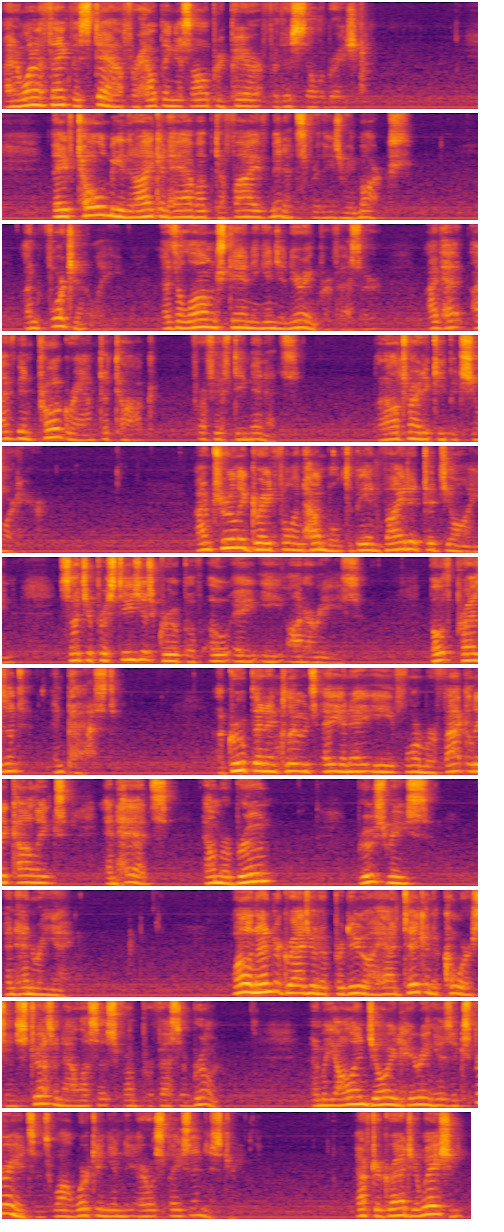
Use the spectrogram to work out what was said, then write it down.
And I want to thank the staff for helping us all prepare for this celebration. They've told me that I can have up to five minutes for these remarks. Unfortunately, as a long-standing engineering professor, I've, had, I've been programmed to talk for 50 minutes, but I'll try to keep it short here. I'm truly grateful and humbled to be invited to join such a prestigious group of OAE honorees, both present and past. A group that includes ANAE former faculty colleagues and heads Elmer Bruhn, Bruce Reese, and Henry Yang. While an undergraduate at Purdue, I had taken a course in stress analysis from Professor Bruhn, and we all enjoyed hearing his experiences while working in the aerospace industry. After graduation,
